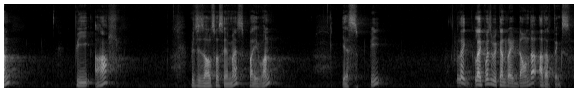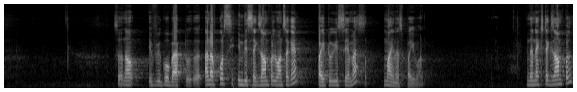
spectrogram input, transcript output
1 p r which is also same as pi 1 s p like likewise we can write down the other things. So, now if we go back to uh, and of course in this example once again pi 2 is same as minus pi 1. In the next example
